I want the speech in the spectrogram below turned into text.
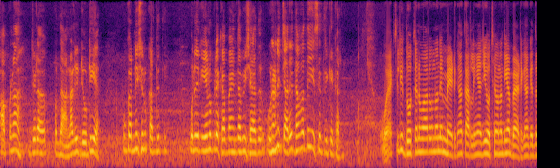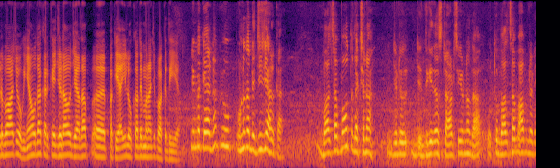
ਆਪਣਾ ਜਿਹੜਾ ਪ੍ਰਧਾਨ ਵਾਲੀ ਡਿਊਟੀ ਹੈ, ਉਹ ਕਰਨੀ ਸ਼ੁਰੂ ਕਰ ਦਿੱਤੀ। ਉਹਦੇ ਕਈਆਂ ਨੂੰ ਭੁਲੇਖਾ ਪੈ ਜਾਂਦਾ ਵੀ ਸ਼ਾਇਦ ਉਹਨਾਂ ਨੇ ਚਾਰੇ ਥਾਵਾਂ ਤੇ ਹੀ ਇਸੇ ਤਰੀਕੇ ਕਰਨਾ ਉਹ ਐਕਚੁਅਲੀ ਦੋ ਤਿੰਨ ਵਾਰ ਉਹਨਾਂ ਨੇ ਮੀਟਿੰਗਾਂ ਕਰ ਲਈਆਂ ਜੀ ਉੱਥੇ ਉਹਨਾਂ ਦੀਆਂ ਬੈਠਕਾਂ ਗਿੱਦੜਬਾਹ 'ਚ ਹੋ ਗਈਆਂ ਉਹਦਾ ਕਰਕੇ ਜਿਹੜਾ ਉਹ ਜ਼ਿਆਦਾ ਪਕਿਆਈ ਲੋਕਾਂ ਦੇ ਮਨਾਂ 'ਚ ਪੱਕਦੀ ਆ। ਨਹੀਂ ਮੈਂ ਕਹਿ ਨਾ ਕਿ ਉਹ ਉਹਨਾਂ ਦਾ ਨਿੱਜੀ ਜਿਹਾ ਹਲਕਾ। ਬਾਲ ਸਾਹਿਬ ਬਹੁਤ ਇਲੈਕਸ਼ਨਾਂ ਜਦੋਂ ਜ਼ਿੰਦਗੀ ਦਾ ਸਟਾਰਟ ਸੀ ਉਹਨਾਂ ਦਾ ਉਸ ਤੋਂ ਬਾਅਦ ਸਾਹਿਬ ਆਪ ਲੜੇ।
